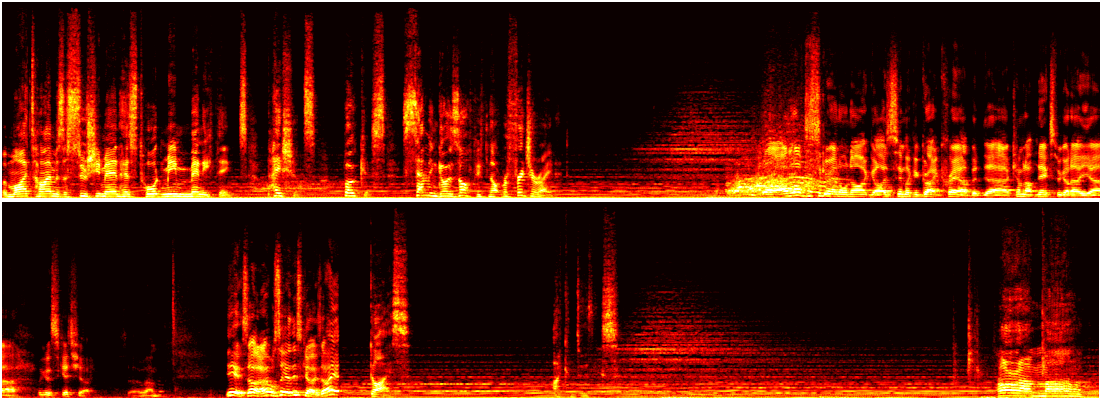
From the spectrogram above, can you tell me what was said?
But my time as a sushi man has taught me many things patience, focus. Salmon goes off if not refrigerated. Well, I'd love to stick around all night, guys. It seemed like a great crowd. But uh, coming up next, we got a uh, we got a sketch show. So um, yeah, so I we'll see how this goes, eh? Guys, I can do this. All right, Mom.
